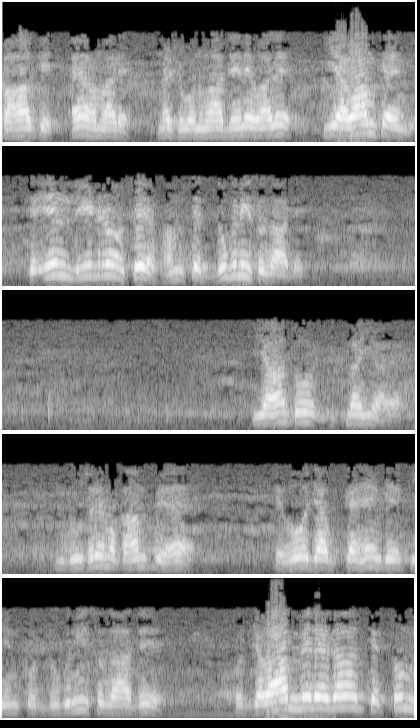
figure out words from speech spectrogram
कहा कि है हमारे नशोनुमा देने वाले ये अवाम कहेंगे कि इन लीडरों से हमसे दुगनी सजा दे। यहाँ तो इतना ही आया है। दूसरे मकाम पे है कि वो जब कहेंगे कि इनको दुगनी सजा दे तो जवाब मिलेगा कि तुम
